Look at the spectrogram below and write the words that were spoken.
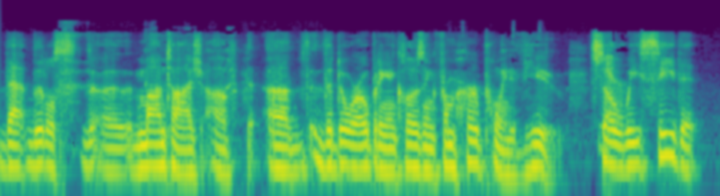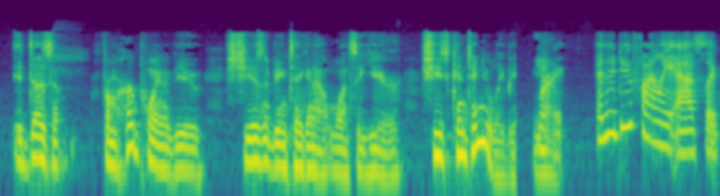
that little uh, montage of uh, the door opening and closing from her point of view. So Yeah. we see that it doesn't, from her point of view, she isn't being taken out once a year. She's continually being. Right. And they do finally ask like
